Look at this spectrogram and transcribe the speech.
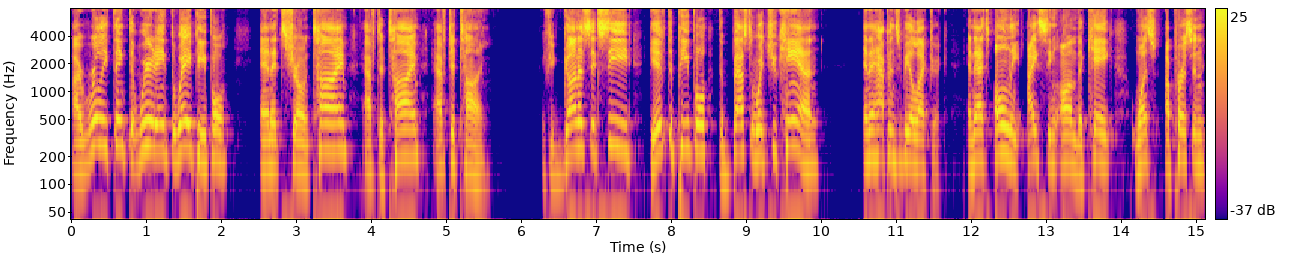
I really think that weird ain't the way, people, and it's shown time after time after time. If you're gonna succeed, give the people the best of what you can, and it happens to be electric. And that's only icing on the cake once a person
